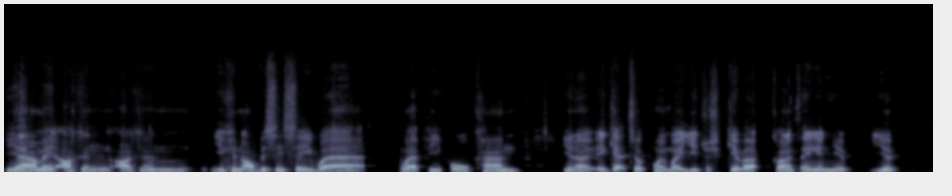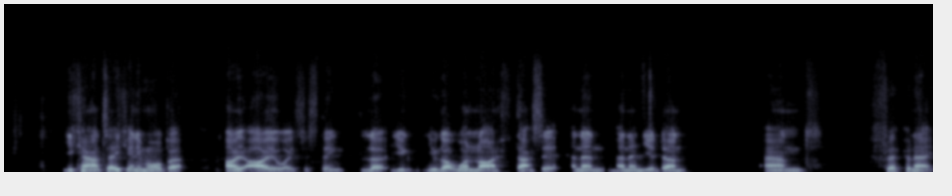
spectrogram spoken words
Yeah, I mean, I can, I can, you can obviously see where where people can, you know, it get to a point where you just give up, kind of thing, and you you you can't take it anymore. But I I always just think, look, you you got one life, that's it, and then and then you're done, and flipping it,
